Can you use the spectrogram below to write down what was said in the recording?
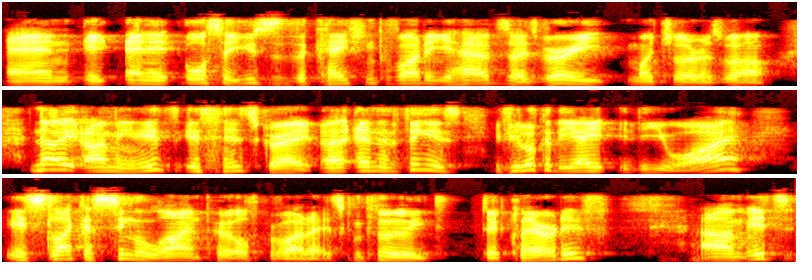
And it and it also uses the caching provider you have, so it's very modular as well. No, I mean it's it's, it's great. Uh, and the thing is, if you look at the the UI, it's like a single line per auth provider. It's completely declarative. Um, it's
